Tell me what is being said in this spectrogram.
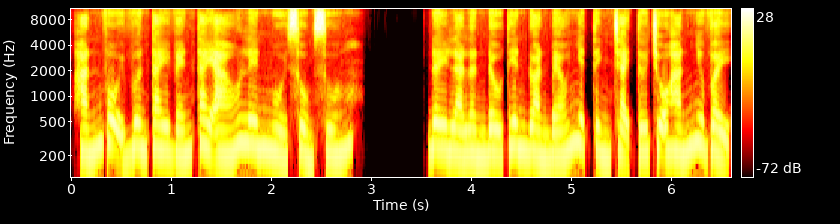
hắn vội vươn tay vén tay áo lên ngồi xổm xuống. Đây là lần đầu tiên đoàn béo nhiệt tình chạy tới chỗ hắn như vậy,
